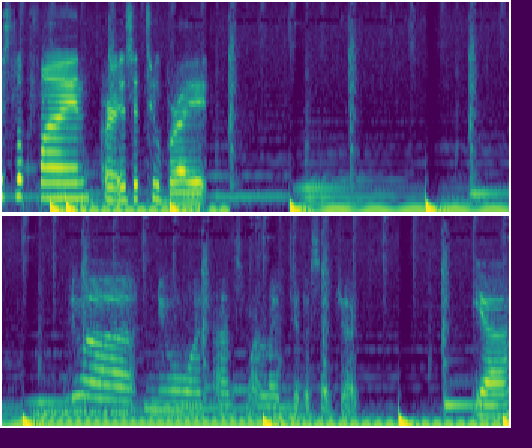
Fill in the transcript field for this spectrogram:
This look fine or is it too bright? New, uh, new one adds more light to the subject. Yeah.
